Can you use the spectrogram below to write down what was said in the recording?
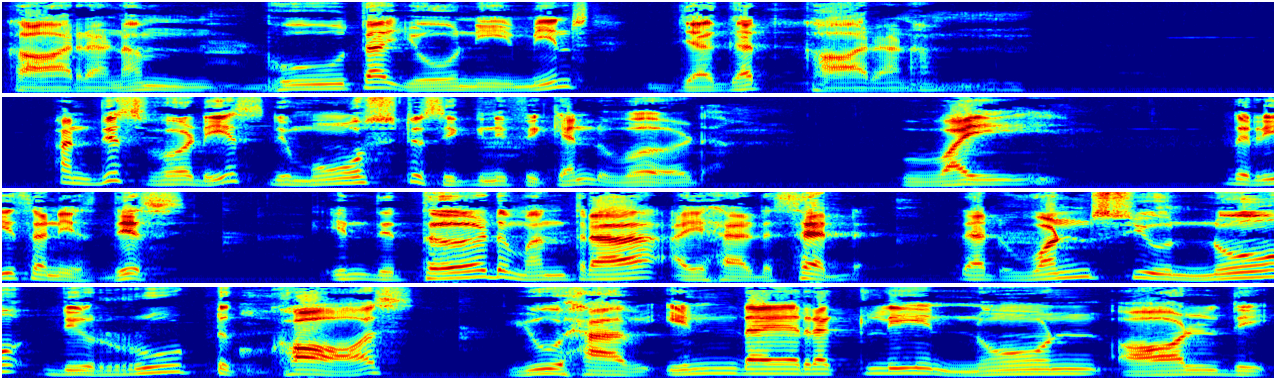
karanam bhuta yoni means jagat karanam. And this word is the most significant word. Why? The reason is this. In the third mantra i had said that once you know the root cause you have indirectly known all the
